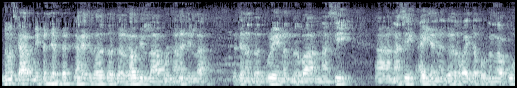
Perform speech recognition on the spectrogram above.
नमस्कार मी पंजाब सांगायचं झालं तर जळगाव जिल्हा बुलढाणा जिल्हा त्याच्यानंतर धुळे नंदुरबार नाशिक नाशिक अहिल्यानगर वैजापूर गंगापूर.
